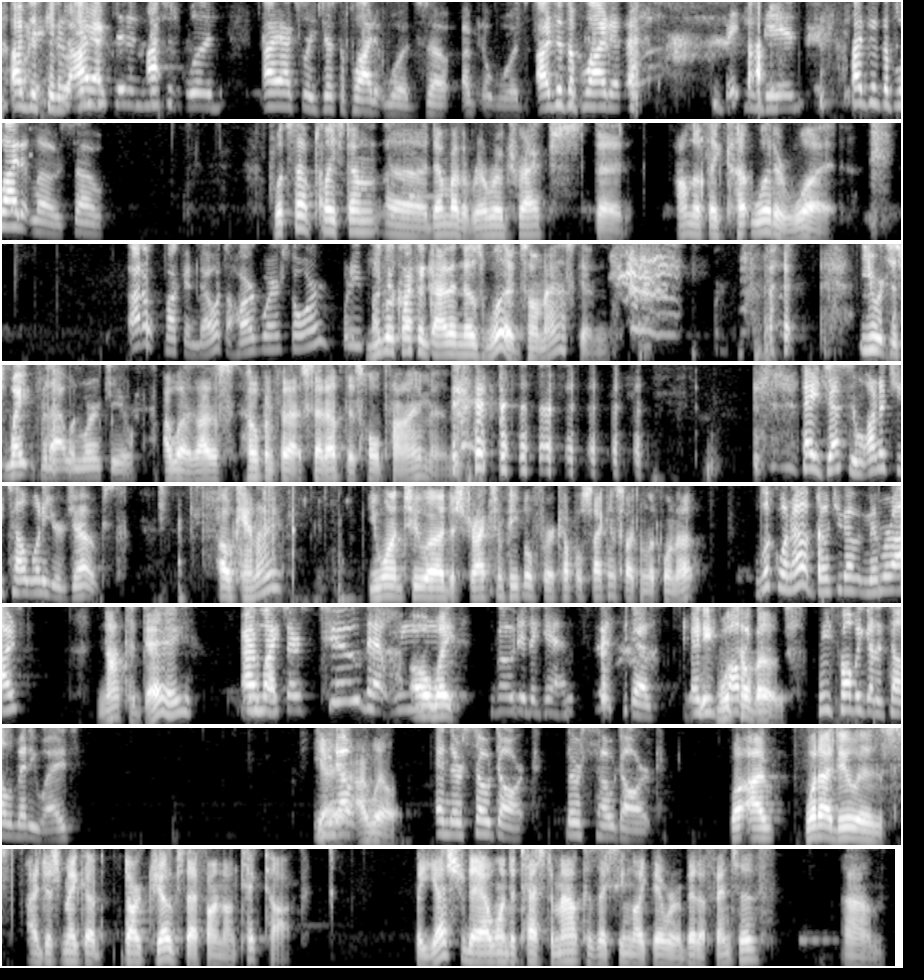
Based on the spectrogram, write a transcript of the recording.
I'm just kidding. So I, ac- interested in I- wood. I actually just applied at Woods. So I mean, Woods. I just applied it. Bet did. I just applied at Lowe's. So What's that place down uh, down by the railroad tracks that I don't know if they cut wood or what? I don't fucking know. It's a hardware store. What do you? You look like a guy that knows wood, so I'm asking. You were just waiting for that one, weren't you? I was. I was hoping for that setup this whole time, and hey, Justin, why don't you tell one of your jokes? Oh, can I? You want to uh, distract some people for a couple seconds so I can look one up? Look one up. Don't you have it memorized? Not today. I'm like, there's two that we Oh wait, voted against. Yes, and he's we'll probably tell gonna, those. he's probably going to tell them anyways. Yeah, you yeah, know, I will. and they're so dark. They're so dark. Well, I what I do is I just make up dark jokes that I find on TikTok. But yesterday I wanted to test them out because they seemed like they were a bit offensive. Um,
